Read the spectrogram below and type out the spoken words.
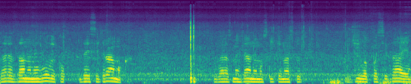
Зараз в даному вулику 10 рамок. Зараз ми глянемо, скільки нас тут бджілок посідає.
